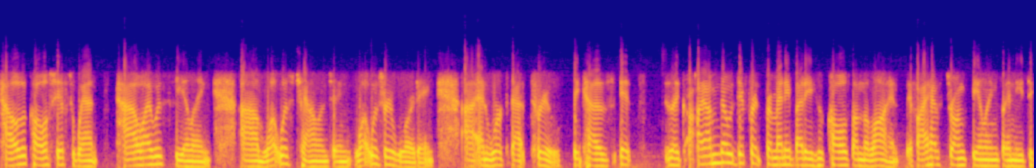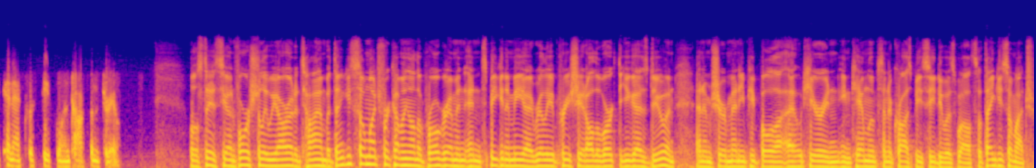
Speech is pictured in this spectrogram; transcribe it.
how the call shift went, how I was feeling, um, what was challenging, what was rewarding, uh, and work that through because it's like I'm no different from anybody who calls on the line. If I have strong feelings, I need to connect with people and talk them through. Well, Stacey, unfortunately, we are out of time, but thank you so much for coming on the program and, and speaking to me. I really appreciate all the work that you guys do, and, and I'm sure many people uh, out here in, in Kamloops and across BC do as well. So thank you so much.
